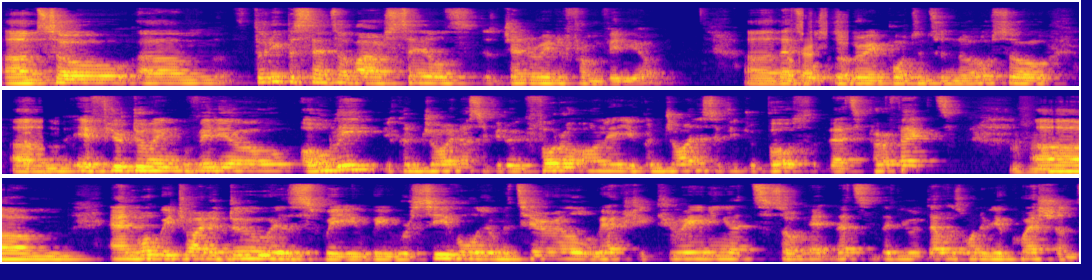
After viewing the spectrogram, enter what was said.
Um, so um, 30% of our sales is generated from video. Uh, that's Okay. also very important to know. So um, if you're doing video only, you can join us. If you're doing photo only, you can join us. If you do both, that's perfect. Mhm. Um, and what we try to do is we, we receive all your material. We're actually curating it. So that's that, you, that was one of your questions.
